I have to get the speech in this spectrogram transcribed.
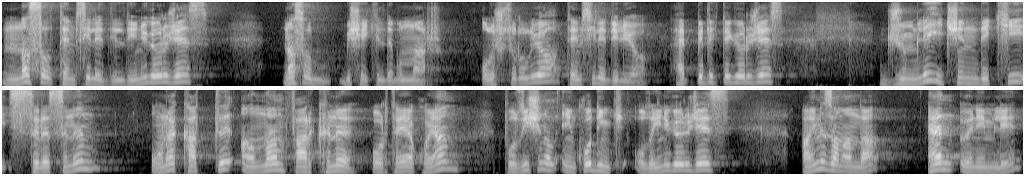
nasıl temsil edildiğini göreceğiz. Nasıl bir şekilde bunlar oluşturuluyor, temsil ediliyor hep birlikte göreceğiz. Cümle içindeki sırasının ona kattığı anlam farkını ortaya koyan positional encoding olayını göreceğiz. Aynı zamanda en önemli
